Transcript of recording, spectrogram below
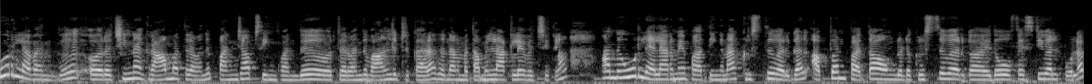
ஊரில் வந்து ஒரு சின்ன கிராமத்தில் வந்து பஞ்சாப் சிங் வந்து ஒருத்தர் வந்து வாழ்ந்துட்டுருக்காரு அதை நம்ம தமிழ்நாட்டிலே வச்சுக்கலாம். அந்த ஊரில் எல்லாருமே பார்த்தீங்கன்னா கிறிஸ்துவர்கள். அப்பன்னு பார்த்தா அவங்களோட கிறிஸ்துவர்கள் ஏதோ ஃபெஸ்டிவல் போல்.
